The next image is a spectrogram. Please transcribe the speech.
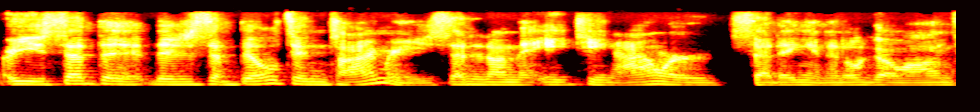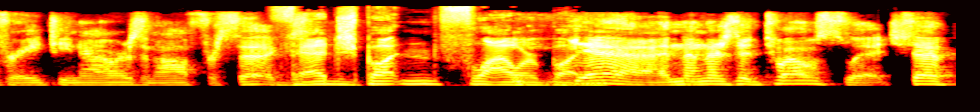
or you set the there's a built-in timer. You set it on the 18 hour setting and it'll go on for 18 hours and off for six. Veg button, flower button. Yeah, and then there's a 12 switch. So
